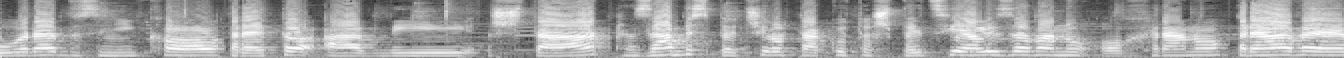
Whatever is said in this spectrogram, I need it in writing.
úrad vznikol preto, aby štát zabezpečil takúto špecializovanú ochranu práve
